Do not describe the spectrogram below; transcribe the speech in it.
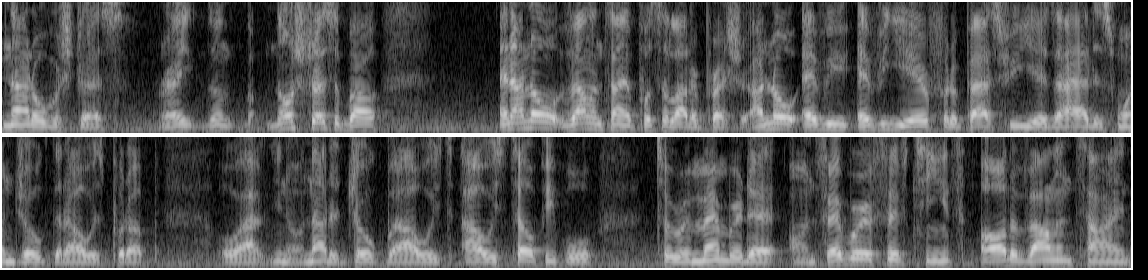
not overstress, right? Don't don't stress about. And I know Valentine puts a lot of pressure. I know every every year for the past few years, I had this one joke that I always put up, or I, you know, not a joke, but I always I always tell people to remember that on February fifteenth, all the Valentine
